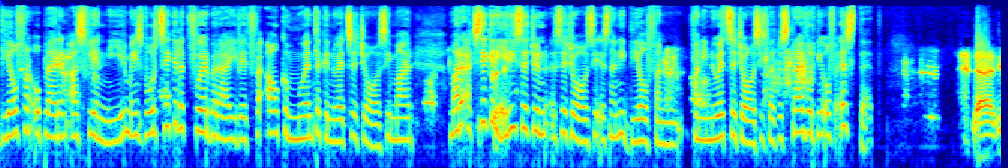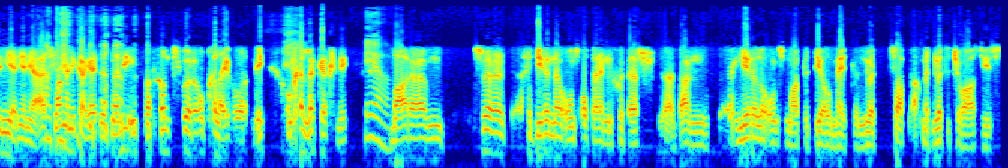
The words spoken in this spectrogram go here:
deel van opleiding as vlieënier? Mens word sekerlik voorberei, jy weet, vir elke moontlike noodsituasie, maar maar ek seker hierdie situasie is nou nie deel van van die noodsituasies wat beskryf word nie of is dit? Uh, nee nee nee, as okay. lang in die kajuit is nou nie iets wat ons voor opgelei word nie, ongelukkig nie. Ja. Maar ehm um, so gedurende ons opleiding en goeters uh, dan leer hulle ons maar te deel met noodsaak ag met noodsituasies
